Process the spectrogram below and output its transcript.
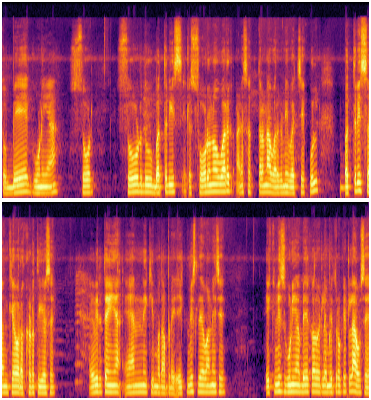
તો બે ગુણ્યા સોળ. સોળ દુ બત્રીસ, એટલે સોળનો વર્ગ અને સત્તરના વર્ગની વચ્ચે કુલ બત્રીસ સંખ્યાઓ રખડતી હશે. એવી રીતે અહીંયા એનની કિંમત આપણે એકવીસ લેવાની છે. એકવીસ ગુણ્યા બે કરો એટલે મિત્રો કેટલા આવશે?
